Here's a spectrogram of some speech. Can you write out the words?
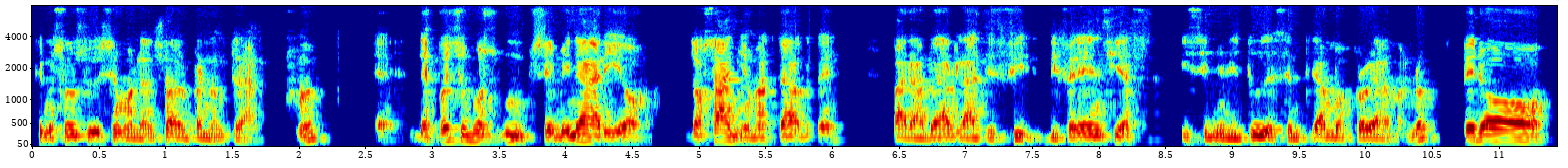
que nosotros hubiésemos lanzado el plan neutral. Eh, después hubo un seminario dos años más tarde para ver las diferencias y similitudes entre ambos programas. Pero,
